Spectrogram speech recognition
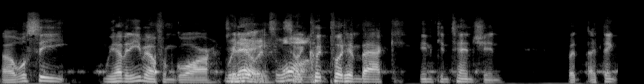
uh, we'll see. We have an email from Guar today, so it could put him back in contention. But I think,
